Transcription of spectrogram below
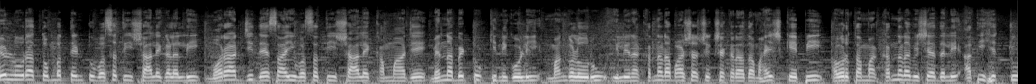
ಏಳ್ನೂರ ತೊಂಬತ್ತೆಂಟು ವಸತಿ ಶಾಲೆಗಳಲ್ಲಿ ಮೊರಾರ್ಜಿ ದೇಸಾಯಿ ವಸತಿ ಶಾಲೆ ಕಮ್ಮಾಜೆ, ಮೆನ್ನಬೆಟ್ಟು ಕಿನ್ನಿಗೋಳಿ, ಮಂಗಳೂರು, ಇಲ್ಲಿನ ಕನ್ನಡ ಭಾಷಾ ಶಿಕ್ಷಕರಾದ ಮಹೇಶ್ ಕೆಪಿ ಅವರು ತಮ್ಮ ಕನ್ನಡ ವಿಷಯದಲ್ಲಿ ಅತಿ ಹೆಚ್ಚು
